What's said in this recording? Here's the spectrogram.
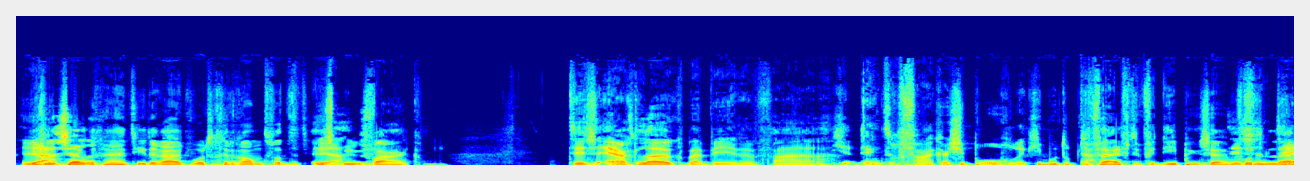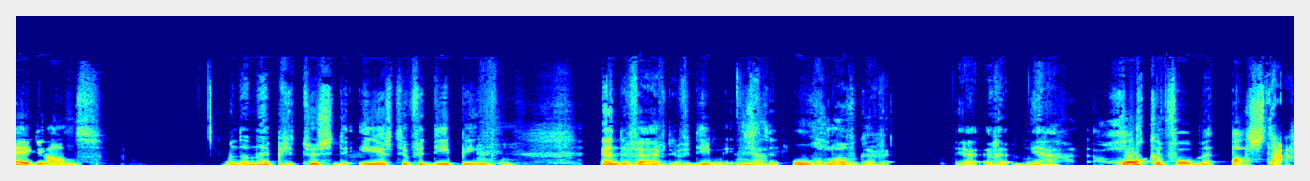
die Ja, gezelligheid die eruit wordt geramd, want het is Ja. nu vaak. het is erg leuk bij BNNVARA. Je denkt toch vaak als je per ongeluk, je moet op de vijfde verdieping zijn Het is voor de een leiding. En dan heb je tussen de eerste verdieping en de vijfde verdieping is het een ongelooflijke ja, eh, ja, hokken vol met pasta.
